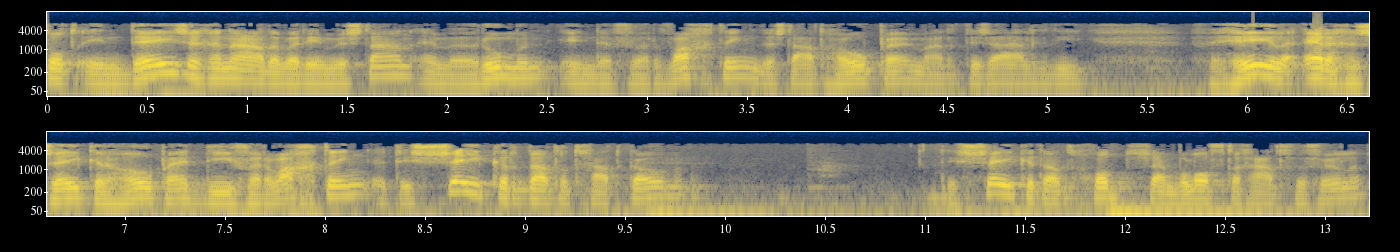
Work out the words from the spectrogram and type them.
tot in deze genade waarin we staan. En we roemen in de verwachting. Er staat hoop, hè, maar het is eigenlijk die hele erge zekere hoop, hè, die verwachting. Het is zeker dat het gaat komen. Het is zeker dat God zijn belofte gaat vervullen.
